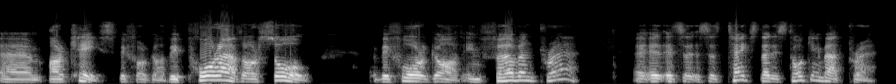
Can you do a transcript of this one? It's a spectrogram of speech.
um, our case before God. We pour out our soul before God in fervent prayer. It, it's, a, it's a text that is talking about prayer.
